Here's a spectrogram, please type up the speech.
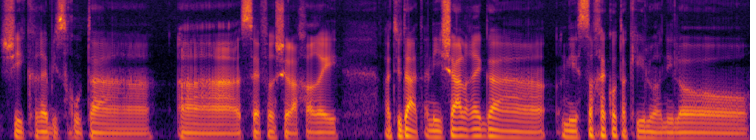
שיקרה בזכות הספר שלך? הרי, את יודעת, אני אשאל רגע, אני אשחק אותה כאילו אני לא...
